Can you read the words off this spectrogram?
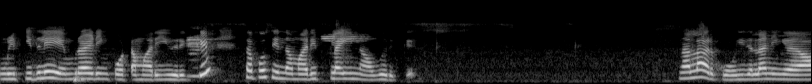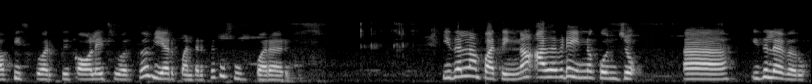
உங்களுக்கு இதுலயே எம்ப்ராய்டிங் போட்ட மாதிரியும் இருக்குது சப்போஸ் இந்த மாதிரி ப்ளைனாகவும் இருக்குது நல்லா இருக்கும். இதெல்லாம் நீங்கள் office work college work wear பண்ணுறதுக்கு சூப்பராக இருக்கும். இதெல்லாம் பார்த்தீங்கன்னா அதை விட இன்னும் கொஞ்சம் இதில் வரும்.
